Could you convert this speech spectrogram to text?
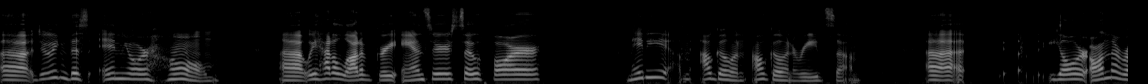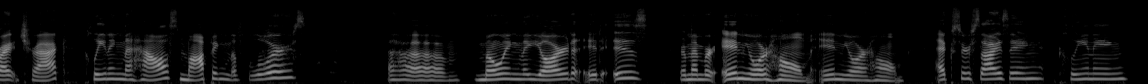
uh, doing this in your home, uh, we had a lot of great answers so far. Maybe mean, I'll go and I'll go and read some. Uh, y'all are on the right track. Cleaning the house, mopping the floors, um, mowing the yard. It is remember in your home, in your home. Exercising, cleaning.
